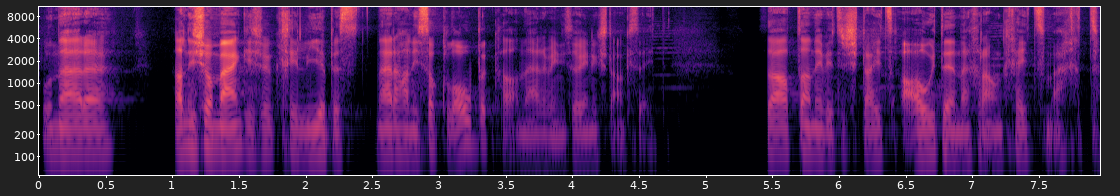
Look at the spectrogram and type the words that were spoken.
Und dann äh, habe ich schon manchmal wirklich Liebes. Dann habe ich so Glauben gehabt, dann, wenn ich so einiges gesagt Satan, ich widerstehe jetzt all diesen Krankheitsmächten.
